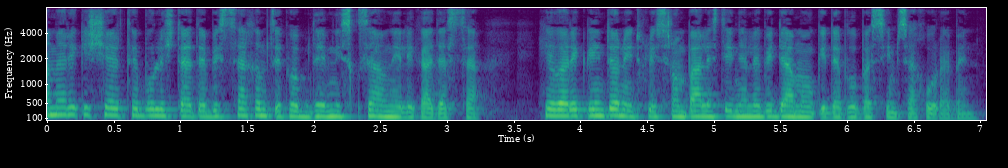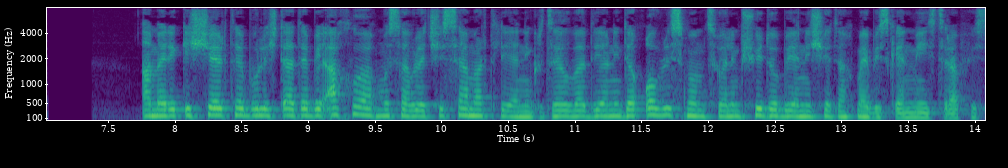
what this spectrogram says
ამერიკის შეერთებული შტატების სახელმწიფო მდევნის გზავნილი გადასცა, ჰილარი კლინტონი თვლის, რომ პალესტინელები დამოუკიდებლობას იმსახურებენ. ამერიკის შეერთებული შტატები ახლო აღმოსავლეთში სამართლიანი გრძელვადიანი და ყოვლის მომცველი მშვიდობიანი შეთანხმებისკენ მიისწრაფის.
